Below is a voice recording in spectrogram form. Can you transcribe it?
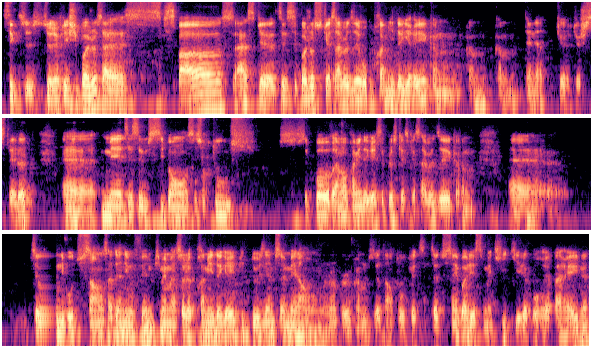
C'est que tu, tu réfléchis pas juste à ce qui se passe, à ce que. C'est pas juste ce que ça veut dire au premier degré, comme, comme, comme que, que je citais là. Euh, mais c'est aussi bon, c'est surtout. C'est pas vraiment premier degré, c'est plus qu'est-ce que ça veut dire comme. Euh, au niveau du sens à donner au film. Puis même à ça, le premier degré puis le deuxième se mélangent un peu, comme je disais tantôt, que tu as du symbolisme qui, qui est là pour vrai pareil.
